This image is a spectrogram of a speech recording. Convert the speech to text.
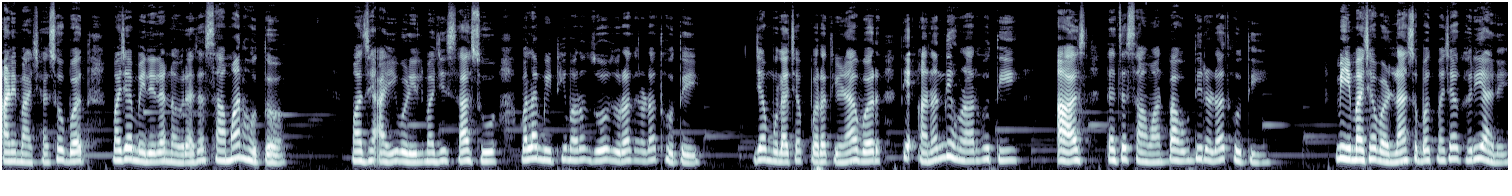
आणि माझ्यासोबत माझ्या मेलेल्या नवऱ्याचं सामान होतं. माझे आई वडील माझी सासू मला मिठी मारून जोरजोरात रडत होते. ज्या मुलाच्या परत येण्यावर ती आनंदी होणार होती आज त्यांचं सामान पाहून ती रडत होती. मी माझ्या वडिलांसोबत माझ्या घरी आले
